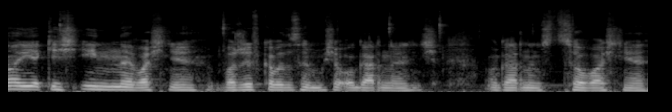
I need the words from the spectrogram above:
no i jakieś inne właśnie warzywka będę sobie musiał ogarnąć, ogarnąć co właśnie,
